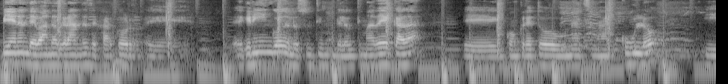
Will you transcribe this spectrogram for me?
vienen de bandas grandes de hardcore eh, eh, gringo de, los últimos, de la última década. Eh, en concreto, una que se llama Culo y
